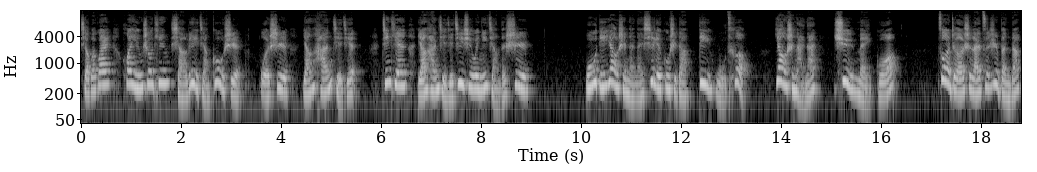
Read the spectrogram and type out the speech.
小乖乖，欢迎收听小丽讲故事。我是杨涵姐姐。今天杨涵姐姐继续为你讲的是《无敌钥匙奶奶》系列故事的第五册《钥匙奶奶去美国》。作者是来自日本的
